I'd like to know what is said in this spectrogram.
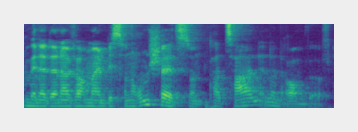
wenn er dann einfach mal ein bisschen rumschätzt und ein paar Zahlen in den Raum wirft,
